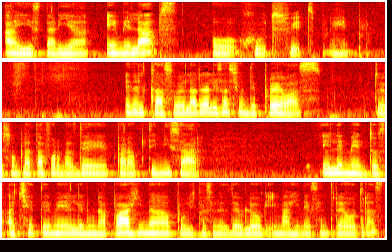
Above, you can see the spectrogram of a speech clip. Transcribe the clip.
ahí estaría MLabs o Hootsuite, por ejemplo. En el caso de la realización de pruebas, entonces son plataformas de, para optimizar elementos HTML en una página, publicaciones de blog, imágenes, entre otras.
